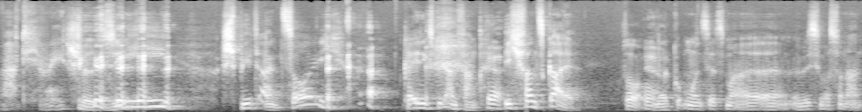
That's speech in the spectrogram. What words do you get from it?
ach, die Rachel Z spielt ein Zeug, kann ich nichts mit anfangen. Ja. Ich fand's geil. So, Ja. und da gucken wir uns jetzt mal äh, ein bisschen was von an.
